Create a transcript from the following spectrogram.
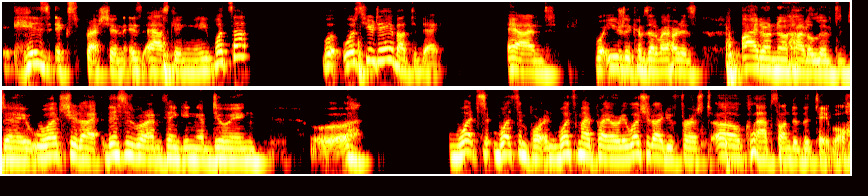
his expression is asking me, "What's up? What's your day about today?" And what usually comes out of my heart is, I don't know how to live today. What should I? This is what I'm thinking of doing. Uh, what's what's important? What's my priority? What should I do first? Oh, collapse onto the table.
